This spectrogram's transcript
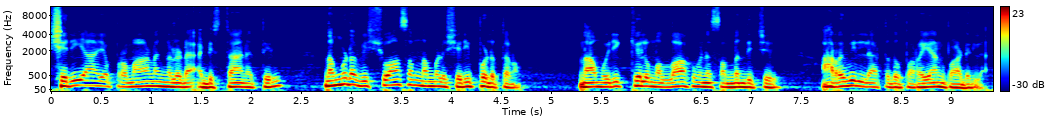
ശരിയായ പ്രമാണങ്ങളുടെ അടിസ്ഥാനത്തിൽ നമ്മുടെ വിശ്വാസം നമ്മൾ ശരിപ്പെടുത്തണം. നാം ഒരിക്കലും അള്ളാഹുവിനെ സംബന്ധിച്ച് അറിവില്ലാത്തത് പറയാൻ പാടില്ല.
